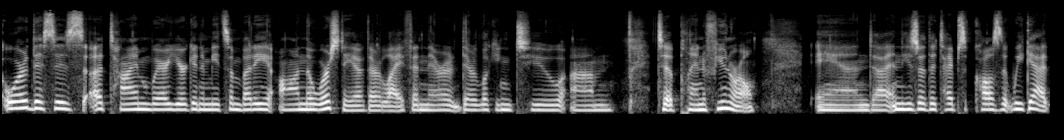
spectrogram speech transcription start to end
or this is a time where you're going to meet somebody on the worst day of their life and they're, they're looking to, um, to plan a funeral and uh, and these are the types of calls that we get.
